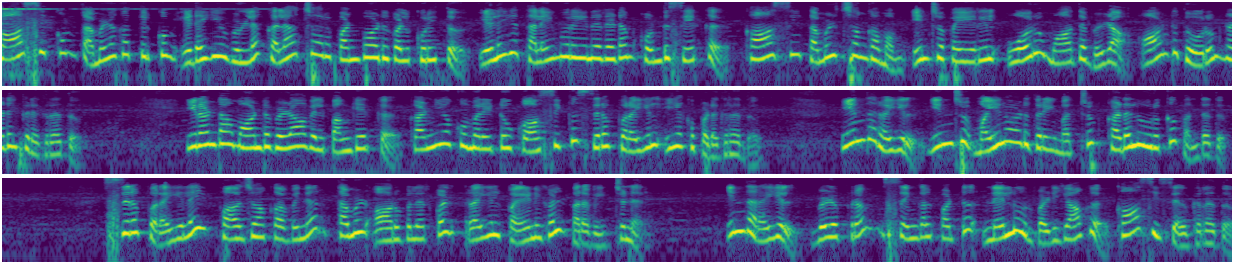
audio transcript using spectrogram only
காசிக்கும் தமிழகத்திற்கும் இடையே உள்ள கலாச்சார பண்பாடுகள் குறித்து இளைய தலைமுறையினரிடம் கொண்டு சேர்க்க காசி தமிழ்ச்சங்கமம் என்ற பெயரில் ஒரு மாத விழா ஆண்டுதோறும் நடைபெறுகிறது. இரண்டாம் ஆண்டு விழாவில் பங்கேற்க கன்னியாகுமரி டு காசிக்கு சிறப்பு ரயில் இயக்கப்படுகிறது. இந்த ரயில் இன்று மயிலாடுதுறை மற்றும் கடலூருக்கு வந்தது. சிறப்பு ரயிலை பாஜகவினர் தமிழ் ஆர்வலர்கள் ரயில் பயணிகள் வரவேற்றனர். இந்த ரயில் விழுப்புரம் செங்கல்பட்டு நெல்லூர் வழியாக காசி செல்கிறது.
